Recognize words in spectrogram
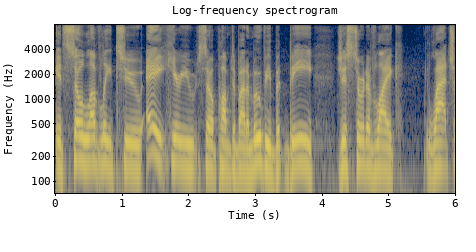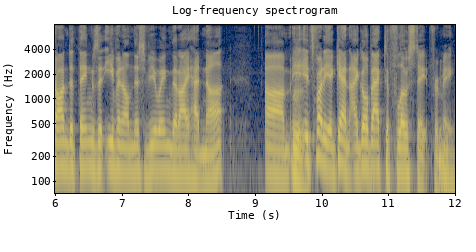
it's so lovely to a hear you so pumped about a movie, but b just sort of like latch on to things that even on this viewing that I had not. Um, Hmm. It's funny. Again, I go back to flow state for me.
